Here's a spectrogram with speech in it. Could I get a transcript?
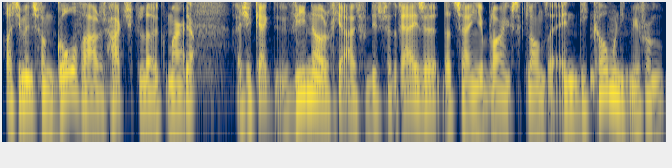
als die mensen van golf houden, is hartstikke leuk. Maar Ja. als je kijkt wie nodig je uit voor dit soort reizen, dat zijn je belangrijkste klanten. En die komen niet meer voor een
